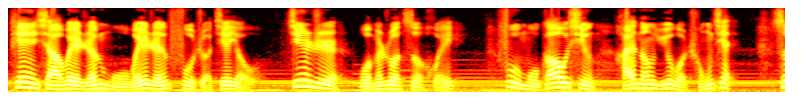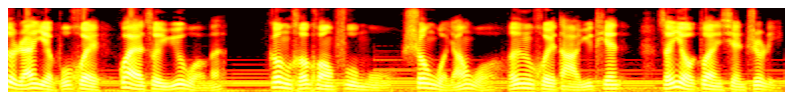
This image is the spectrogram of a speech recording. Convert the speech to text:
天下为人母为人父者皆有。今日我们若自回，父母高兴，还能与我重见，自然也不会怪罪于我们。”更何况父母生我养我，恩惠大于天，怎有断线之理？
